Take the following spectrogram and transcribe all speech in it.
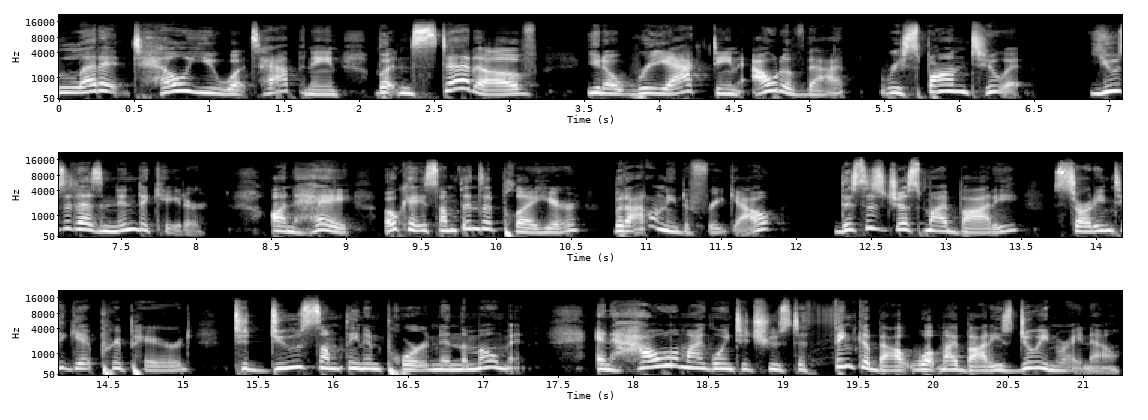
let it tell you what's happening. But instead of, you know, reacting out of that, respond to it. Use it as an indicator on, hey, okay, something's at play here, but I don't need to freak out. This is just my body starting to get prepared to do something important in the moment. And how am I going to choose to think about what my body's doing right now?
